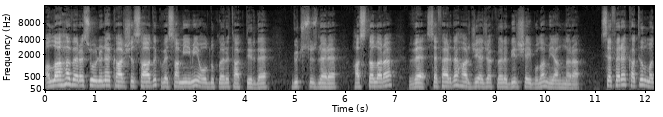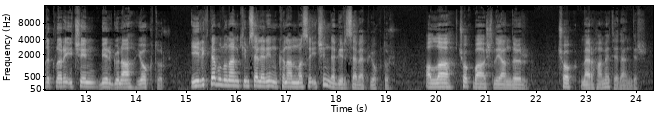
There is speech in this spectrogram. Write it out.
Allah'a ve Resulüne karşı sadık ve samimi oldukları takdirde güçsüzlere, hastalara ve seferde harcayacakları bir şey bulamayanlara, sefere katılmadıkları için bir günah yoktur. İyilikte bulunan kimselerin kınanması için de bir sebep yoktur. Allah çok bağışlayandır, çok merhamet edendir.''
